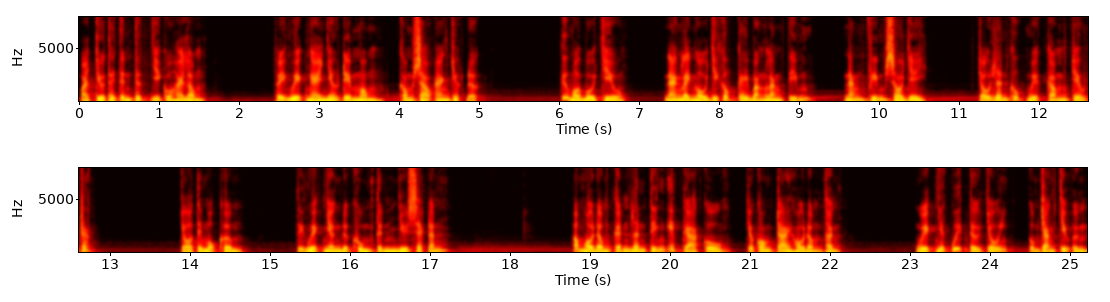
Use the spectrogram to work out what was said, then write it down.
mà chưa thấy tin tức gì của Hải Long, Thủy Nguyệt ngày nhớ đêm mong Không sao an giấc được. Cứ mỗi buổi chiều, Nàng lại ngồi dưới gốc cây bằng lăng tím, Nắng phím so dây, Trỗi lên khúc Nguyệt cầm tréo rắc. Cho tới một hôm Túy Nguyệt nhận được hung tin như xét đánh. Ông hội đồng kỉnh lên tiếng ép gả cô Cho con trai hội đồng thân. Nguyệt nhất quyết từ chối, Cũng chẳng chịu ưng.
